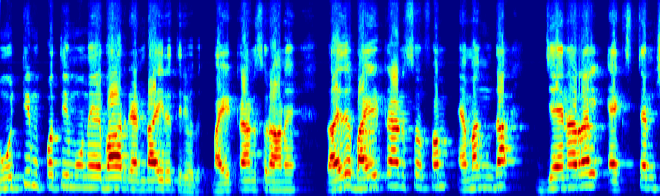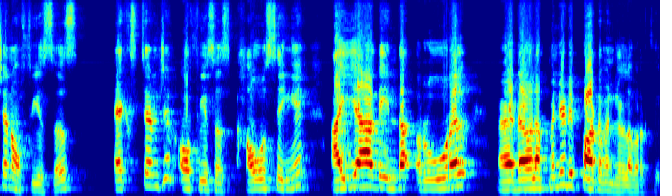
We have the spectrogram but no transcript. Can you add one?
നൂറ്റി മുപ്പത്തി മൂന്ന് ബാർ രണ്ടായിരത്തി ഇരുപത് ബൈ ട്രാൻസ്ഫർ ആണ്. അതായത് by transfer from among the general extension officers extension officers housing I R D in the rural development ഡിപ്പാർട്ട്മെന്റിലുള്ളവർക്ക്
